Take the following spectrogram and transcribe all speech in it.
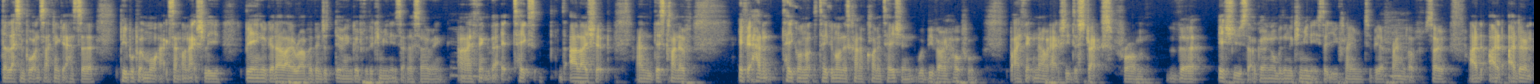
the less importance I think it has to. People put more accent on actually being a good ally rather than just doing good for the communities that they're serving. And I think that it takes the allyship and this kind of if it hadn't taken on taken on this kind of connotation would be very helpful. But I think now it actually distracts from the issues that are going on within the communities that you claim to be a friend of. So I, I, I don't,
